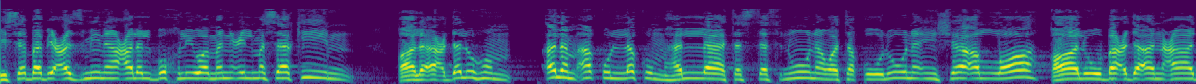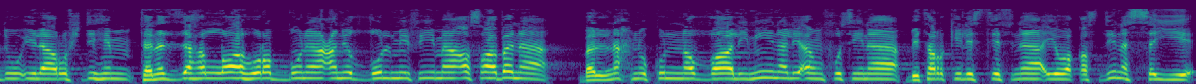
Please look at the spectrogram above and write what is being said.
بسبب عزمنا على البخل ومنع المساكين. قال أعدلهم ألم أقل لكم هلا تستثنون وتقولون إن شاء الله؟ قالوا بعد أن عادوا إلى رشدهم تنزه الله ربنا عن الظلم فيما أصابنا. بل نحن كنا الظالمين لأنفسنا بترك الاستثناء وقصدنا السيء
